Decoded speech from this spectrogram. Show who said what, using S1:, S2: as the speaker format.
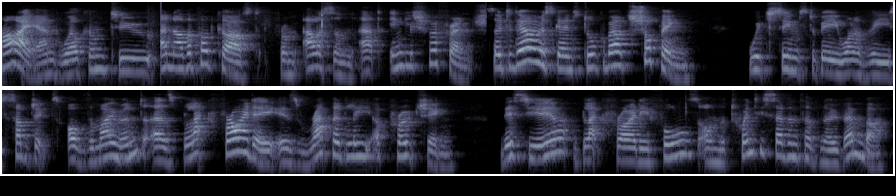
S1: Hi, and welcome to another podcast from Alison at English for French. So, today I was going to talk about shopping, which seems to be one of the subjects of the moment as Black Friday is rapidly approaching. This year, Black Friday falls on the 27th of November.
